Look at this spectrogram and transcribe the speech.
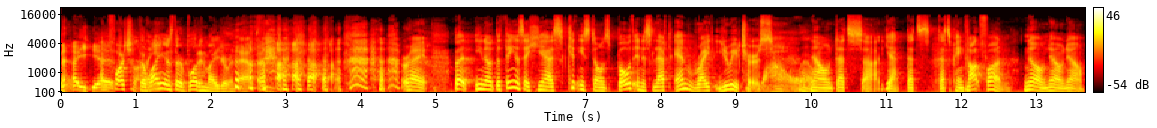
Not yet. unfortunately. then why is there blood in my urine app? Right. But, you know, the thing is that he has kidney stones both in his left and right ureters. Wow. Now, that's, uh, yeah, that's, that's painful. Not fun. No, no, no.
